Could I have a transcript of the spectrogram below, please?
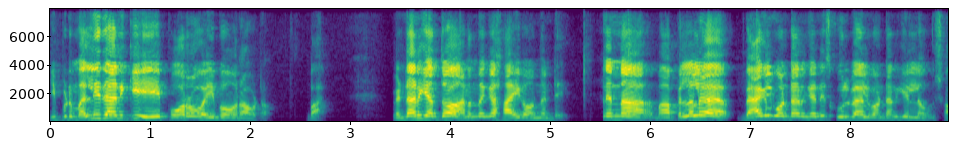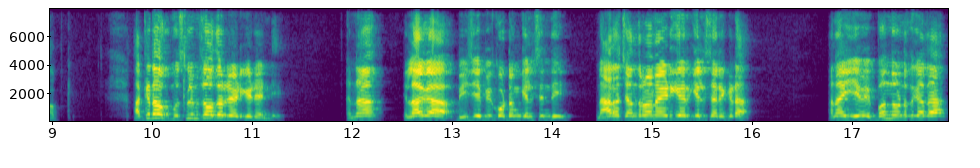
ఇప్పుడు మళ్ళీ దానికి పూర్వ వైభవం రావటం. బా వినడానికి ఎంతో ఆనందంగా హాయిగా ఉందండి. నిన్న మా పిల్లల బ్యాగులు కొనడానికి కానీ స్కూల్ బ్యాగులు కొనడానికి వెళ్ళాం షాప్కి. అక్కడ ఒక ముస్లిం సోదరుడు అడిగాడండి. అన్నా ఇలాగా బీజేపీ కూటమి గెలిచింది. నారా చంద్రబాబు నాయుడు గారు గెలిచారు ఇక్కడ. అన్నా ఏమి ఇబ్బంది ఉండదు కదా?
